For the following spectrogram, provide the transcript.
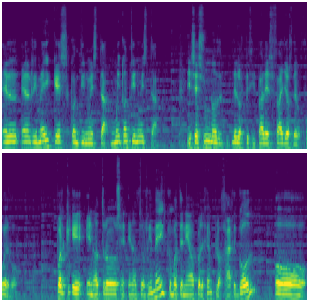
el, el remake es continuista, muy continuista y ese es uno de los principales fallos del juego. Porque en otros, en otros remakes, como teníamos por ejemplo Hard Gold o,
